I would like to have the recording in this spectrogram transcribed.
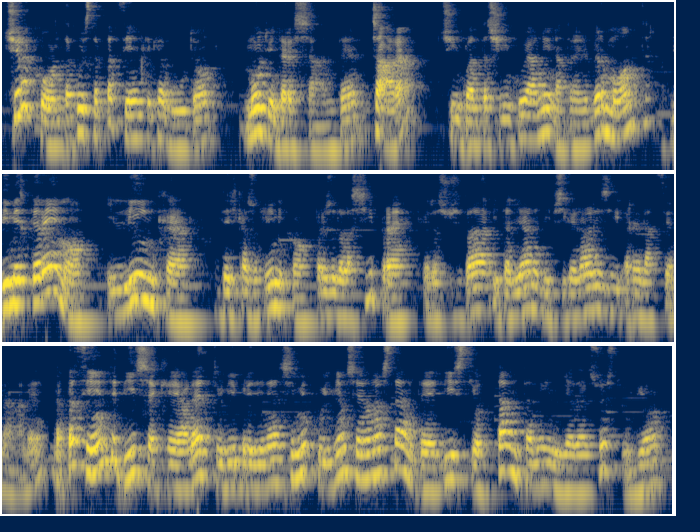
Ci racconta questa paziente che ha avuto, molto interessante, Sara, 55 anni, nata nel Vermont. Vi metteremo il link del caso clinico preso dalla SIPRE, che è la Società Italiana di Psicanalisi Relazionale. La paziente dice che ha letto i libri di Nancy McWilliams e nonostante disti 80 miglia dal suo studio,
